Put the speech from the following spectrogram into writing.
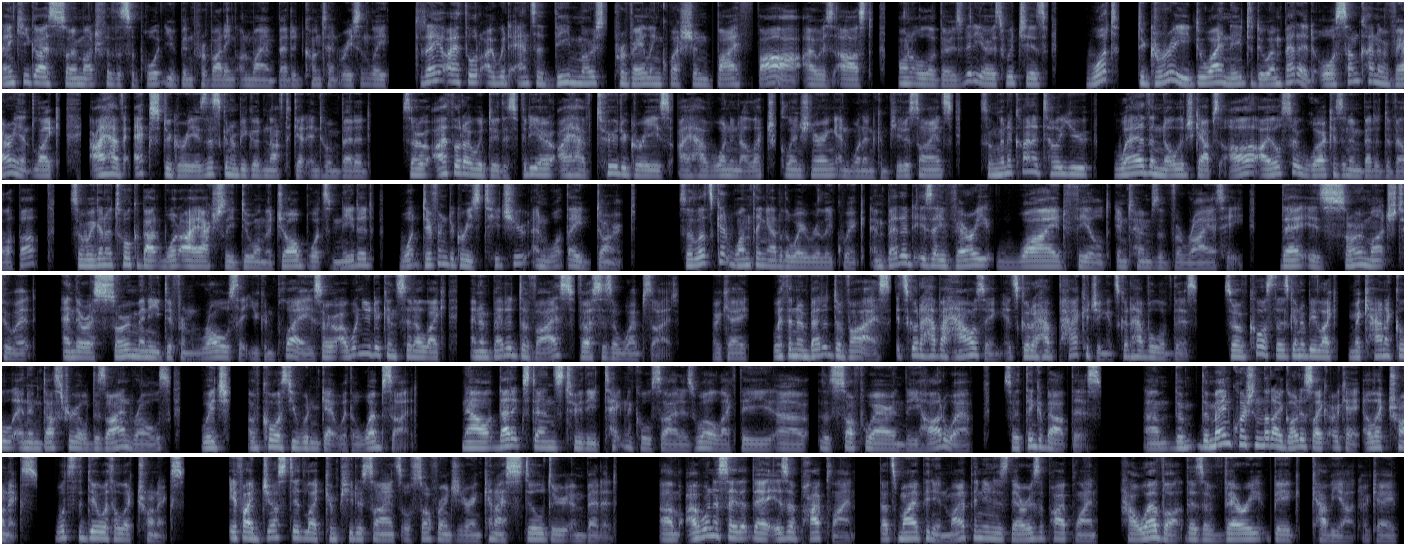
Thank you guys so much for the support you've been providing on my embedded content recently. Today, I thought I would answer the most prevailing question by far I was asked on all of those videos, which is what degree do I need to do embedded? Or some kind of variant like I have X degree, is this going to be good enough to get into embedded? So I thought I would do this video. I have two degrees. I have one in electrical engineering and one in computer science. So I'm going to kind of tell you where the knowledge gaps are. I also work as an embedded developer. So we're going to talk about what I actually do on the job, what's needed, what different degrees teach you, and what they don't. So let's get one thing out of the way really quick. Embedded is a very wide field in terms of variety. There is so much to it, and there are so many different roles that you can play. So I want you to consider like an embedded device versus a website. Okay, with an embedded device, it's got to have a housing, it's got to have packaging, it's got to have all of this. So, of course, there's going to be like mechanical and industrial design roles, which, of course, you wouldn't get with a website. Now, that extends to the technical side as well, like the, uh, the software and the hardware. So, think about this. Um, the, the main question that I got is like, okay, electronics. What's the deal with electronics? If I just did like computer science or software engineering, can I still do embedded? Um, I want to say that there is a pipeline. That's my opinion. My opinion is there is a pipeline. However, there's a very big caveat, okay?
